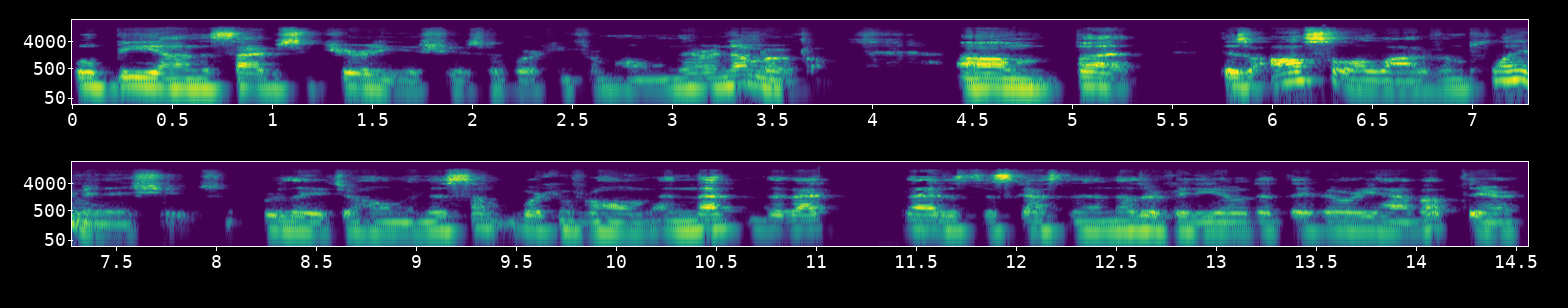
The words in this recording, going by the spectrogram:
will be on the cybersecurity issues of working from home. And there are a number of them. Um, but there's also a lot of employment issues related to home, and there's some working from home, and that that that is discussed in another video that they've already have up there.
